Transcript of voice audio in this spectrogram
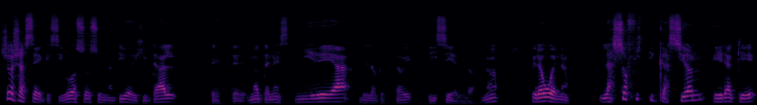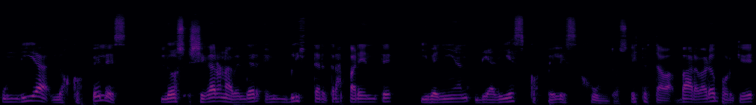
Yo ya sé que si vos sos un nativo digital, este, no tenés ni idea de lo que estoy diciendo, ¿no? Pero bueno, la sofisticación era que un día los cospeles los llegaron a vender en un blister transparente y venían de a 10 cospeles juntos. Esto estaba bárbaro porque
